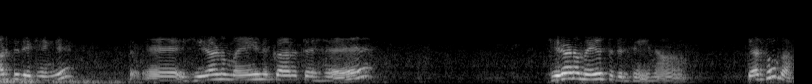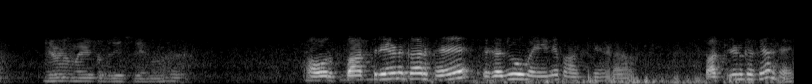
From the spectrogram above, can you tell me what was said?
अर्थ देखेंगे। हिरणमयन का अर्थ है हिरणमय सदृशेना। क्या अर्थ होगा? हिरणमय सदृशेना। और पात्रेण का अर्थ है रजोमय ने पात्रेण। पात्रेण का क्या अर्थ है?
